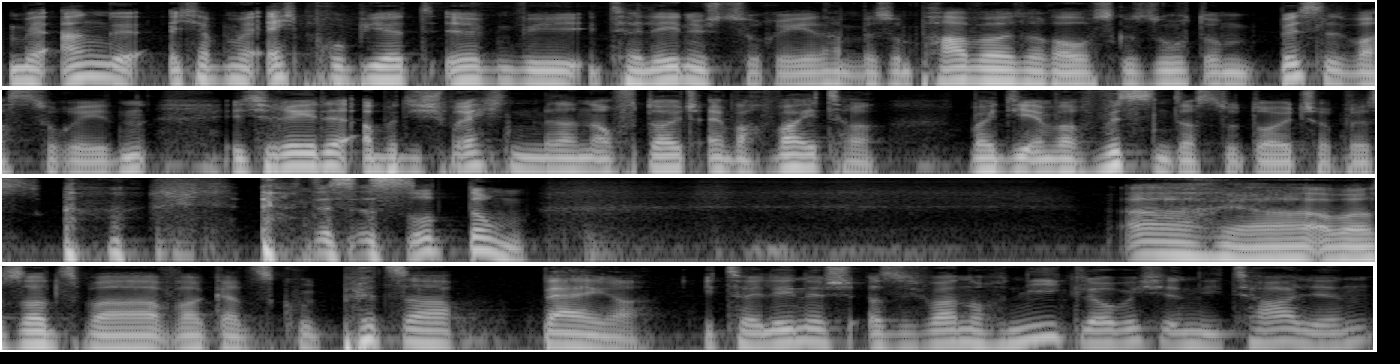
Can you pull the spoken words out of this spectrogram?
mir ange ich habe mir echt probiert, irgendwie Italienisch zu reden, habe mir so ein paar Wörter rausgesucht, um ein bisschen was zu reden. Ich rede, aber die sprechen dann auf Deutsch einfach weiter, weil die einfach wissen, dass du Deutscher bist. das ist so dumm. Ach ja, aber sonst war, war ganz cool. Pizza, Banger. Italienisch, also ich war noch nie, glaube ich, in Italien.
